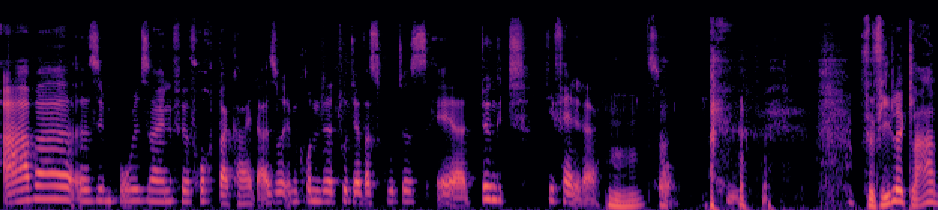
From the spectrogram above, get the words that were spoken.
aber äh, Symbol sein für Fruchtbarkeit. Also im Grunde tut er was Gutes. Er düngt die Felder. Mhm. So. Für viele, klar,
